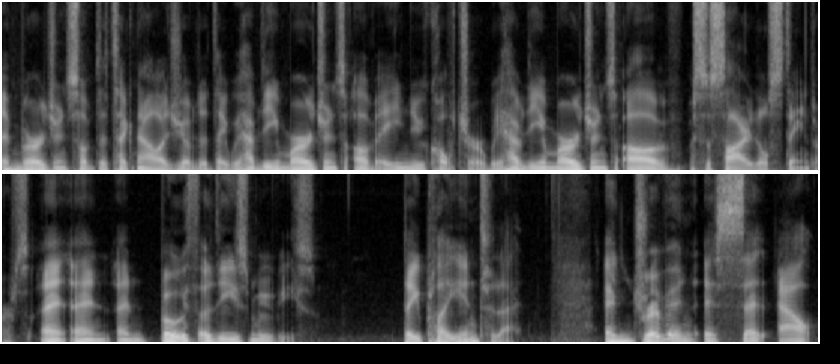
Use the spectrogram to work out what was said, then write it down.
emergence of the technology of the day. We have the emergence of a new culture. We have the emergence of societal standards, and and and both of these movies, they play into that. And Driven is set out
